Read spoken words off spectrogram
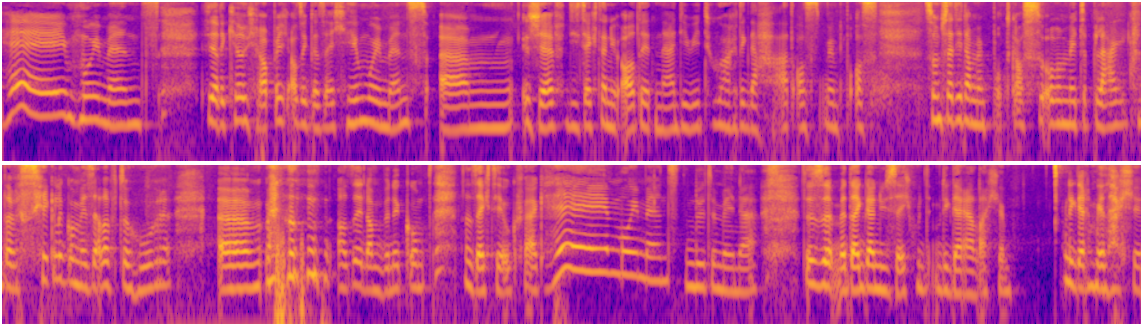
Hey, mooi mens. Het is eigenlijk heel grappig als ik dat zeg. Heel mooi mens. Um, Jeff, die zegt dat nu altijd na. Die weet hoe hard ik dat haat. Als mijn, als, soms zet hij dan mijn podcast zo om mij te plagen. Ik vind dat verschrikkelijk om mezelf te horen. Um, als hij dan binnenkomt, dan zegt hij ook vaak... Hey, mooi mens. Dan doet hij mij na. Dus uh, met dat ik dat nu zeg, moet, moet ik daaraan lachen. Ik daarmee lachen.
